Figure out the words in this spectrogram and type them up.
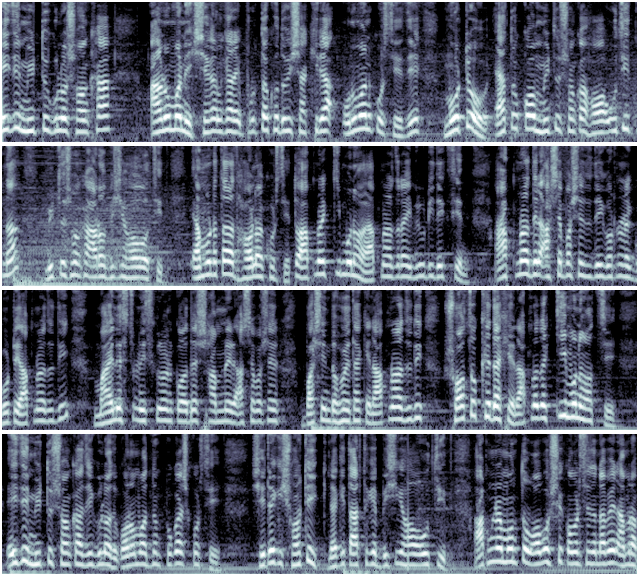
এই যে মৃত্যুগুলোর সংখ্যা আনুমানিক সেখানকার প্রত্যক্ষদর্শী সাক্ষীরা অনুমান করছে যে মোটো এত কম মৃত্যুর সংখ্যা হওয়া উচিত না, মৃত্যুর সংখ্যা আরও বেশি হওয়া উচিত, এমনটা তারা ধারণা করছে। তো আপনার কি মনে হয়? আপনারা যারা এই ভিডিওটি দেখছেন, আপনাদের আশেপাশে যদি এই ঘটনা ঘটে, আপনারা যদি মাইলস্টোন স্কুল অ্যান্ড কলেজের সামনের আশেপাশের বাসিন্দা হয়ে থাকেন, আপনারা যদি স্বচক্ষে দেখেন, আপনাদের কি মনে হচ্ছে? এই যে মৃত্যুর সংখ্যা যেগুলো গণমাধ্যম প্রকাশ করছে, সেটা কি সঠিক নাকি তার থেকে বেশি হওয়া উচিত? আপনার মন্তব্য অবশ্যই কমেন্টসে জানাবেন। আমরা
